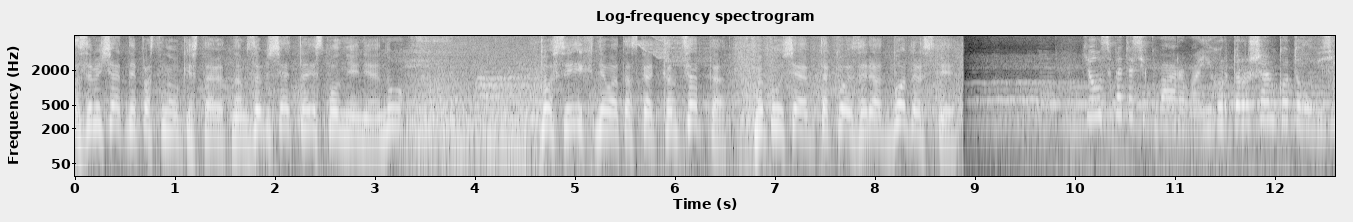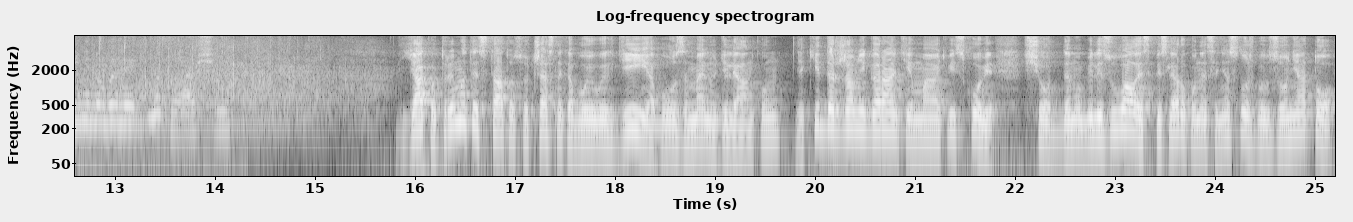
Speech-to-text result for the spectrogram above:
Замечательные постановки ставят нам, замечательное исполнение. Ну, после их, так сказать, концерта мы получаем такой заряд бодрости, Єлизавета Сікварова, Ігор Дорошенко, телевізійні новини Миколаївщини. Як отримати статус учасника бойових дій або земельну ділянку? Які державні гарантії мають військові, що демобілізувались після року несення служби в зоні АТО?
